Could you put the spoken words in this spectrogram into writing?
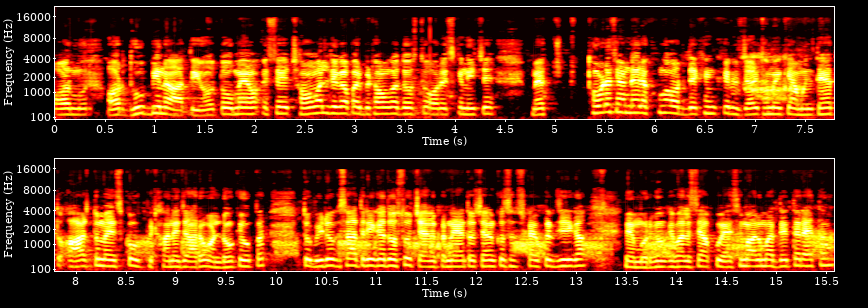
और और धूप भी ना आती हो। तो मैं इसे छाँव वाली जगह पर बिठाऊँगा दोस्तों, और इसके नीचे मैं थोड़े से अंडे रखूँगा और देखेंगे कि रिज़ल्ट हमें क्या मिलते हैं। तो आज तो मैं इसको बिठाने जा रहा हूँ अंडों के ऊपर। तो वीडियो के साथ रहिएगा दोस्तों, चैनल पर नए हैं तो चैनल को सब्सक्राइब कर दीजिएगा। मैं मुर्गियों के हवाले से आपको ऐसी मालूम देते रहता हूँ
